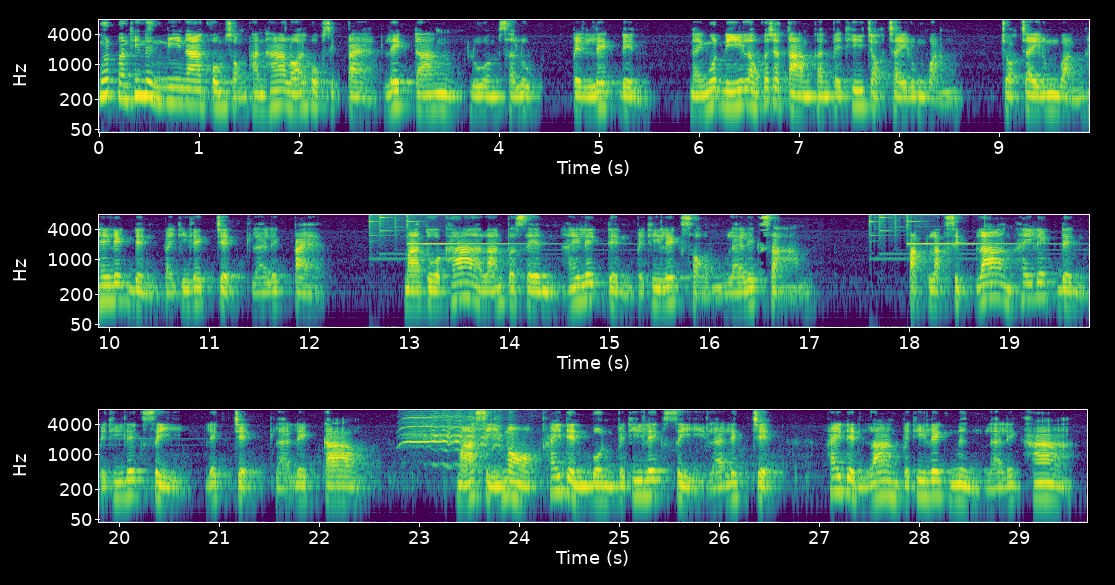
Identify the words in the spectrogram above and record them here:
งวดวันที่ 1 มีนาคม 2568 เลขดังรวมสรุปเป็นเลขเด่น ในงวดนี้เราก็จะตามกันไปที่เจาะใจลุงหวัง เจาะใจลุงหวังให้เลขเด่นไปที่เลข 7 และเลข 8 มาตัวค่าล้านเปอร์เซ็นต์ให้เลขเด่นไปที่เลข 2 และเลข 3 ปักหลัก 10 ล่างให้เลขเด่นไปที่เลข 4 เลข 7 และเลข9หมาสีหมอกให้เด่นบนไปที่เลข 4 และเลข 7 ให้เด่นล่างไปที่เลข 1 และเลข 5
